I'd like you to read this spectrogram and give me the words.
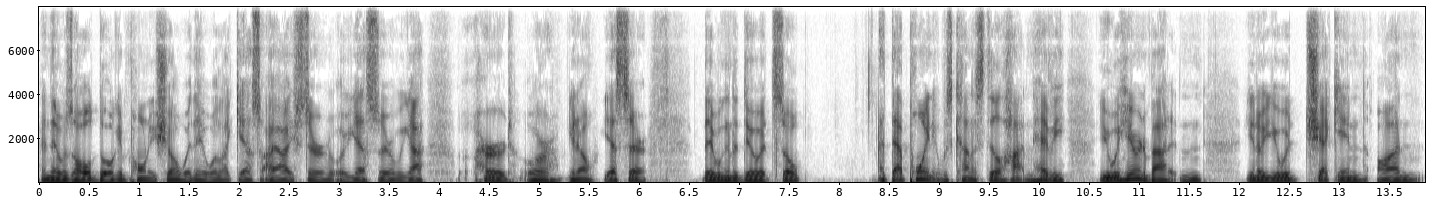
And there was a whole dog and pony show where they were like, "Yes, aye, aye, sir," or "Yes, sir, we got heard," or you know, "Yes, sir." They were going to do it. So at that point, it was kind of still hot and heavy. You were hearing about it, and you know, you would check in on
